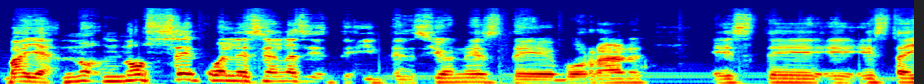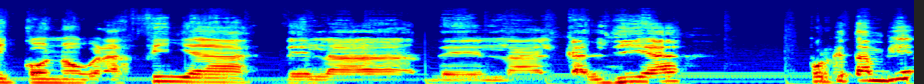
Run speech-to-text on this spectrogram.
Vaya, no, no sé cuáles sean las int- intenciones de borrar este, eh, esta iconografía de la, de la alcaldía, porque también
